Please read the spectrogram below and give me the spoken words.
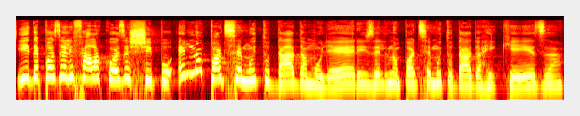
E depois ele fala coisas tipo: ele não pode ser muito dado a mulheres, ele não pode ser muito dado a riqueza.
